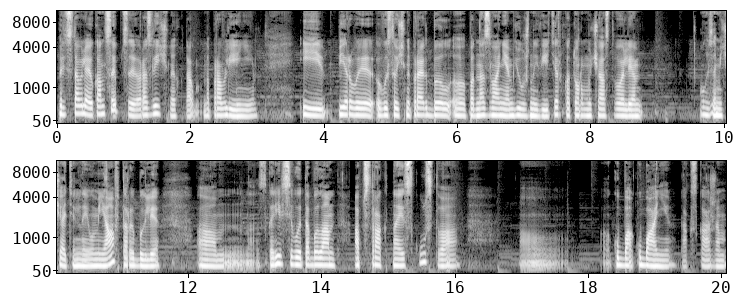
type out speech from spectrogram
представляю концепции различных там, направлений. И первый выставочный проект был э, под названием «Южный ветер», в котором участвовали ой, замечательные у меня авторы были. Скорее всего, это было абстрактное искусство, а, Куба, Кубани, так скажем.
